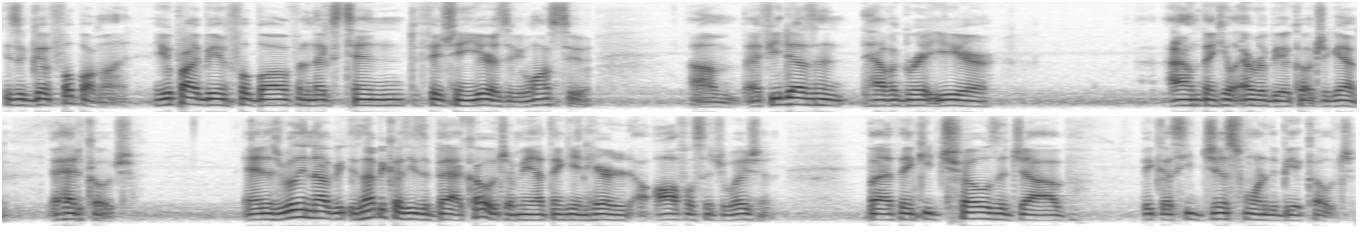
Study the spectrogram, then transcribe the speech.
He's a good football mind. He'll probably be in football for the next 10 to 15 years if he wants to. Um, if he doesn't have a great year, I don't think he'll ever be a coach again, a head coach. And it's really not it's not because he's a bad coach. I mean, I think he inherited an awful situation. But I think he chose a job because he just wanted to be a coach.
